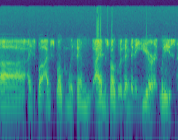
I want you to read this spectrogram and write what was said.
Uh, I sp- I've spoken with him. I haven't spoken with him in a year at least.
